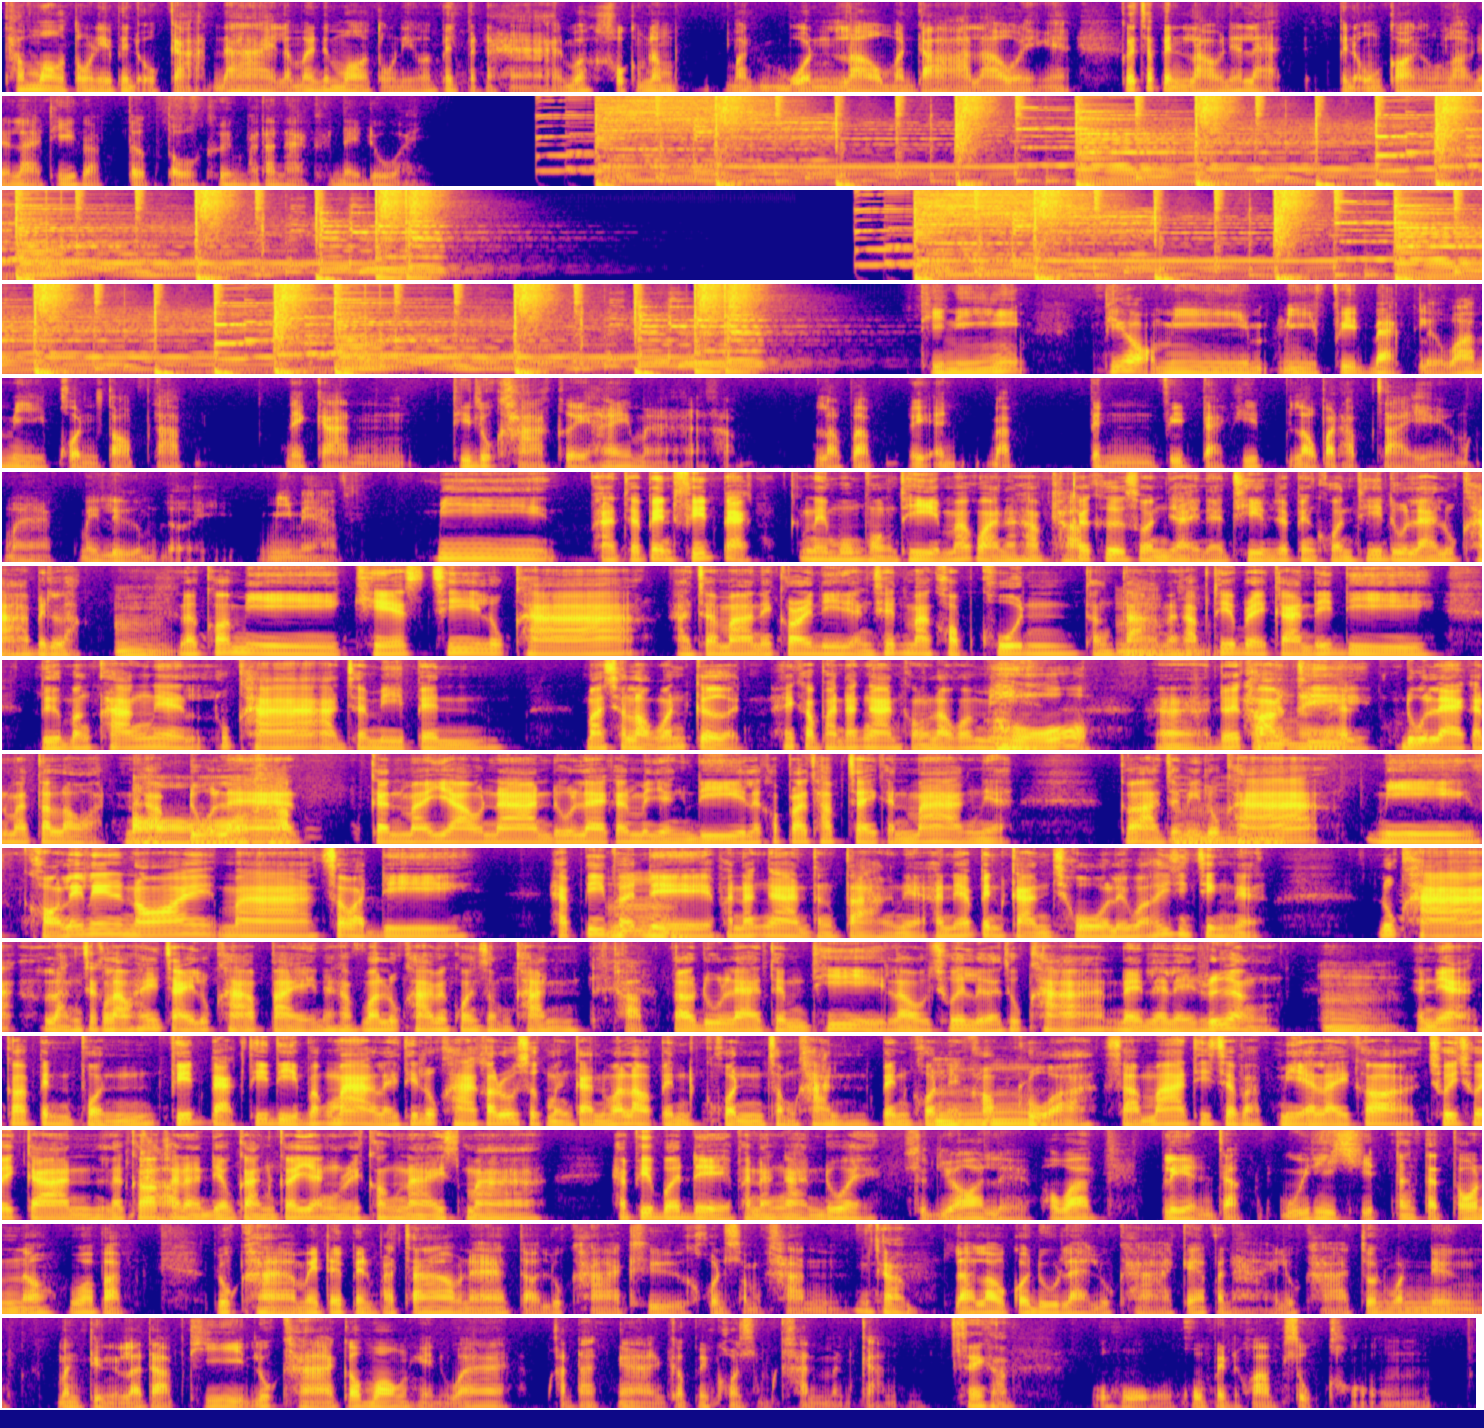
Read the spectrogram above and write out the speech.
ถ้ามองตรงนี้เป็นโอกาสได้ แล้วไม่ได้มองตรงนี้ว่าเป็นปัญหา ว่าเขากำลังมาบ่นเรามาด่าเราอย่างเงี้ย ก็จะเป็นเราเนี่ยแหละ เป็นองค์กรของเราเนี่ยแหละที่แบบเติบโตขึ้นพัฒนาขึ้นได้ด้วยทีนี้พี่อ๋อมีมี feedback หรือว่ามีผลตอบรับในการที่ลูกค้าเคยให้มาครับแล้วแบบเอ้ยแบบ เป็น feedback ที่เราประทับใจมาก ๆ ไม่ลืมเลยมีไหมครับ มีอาจจะเป็น feedback ในมุมของทีมมากกว่านะครับครับก็คือส่วนใหญ่เนี่ยทีมจะเป็นคนที่ดูแลลูกค้าเป็นหลักอืมแล้วก็มีเคสที่ลูกค้าอาจจะมาในกรณีอย่างเช่นมาขอบคุณต่างๆนะครับ ที่บริการได้ดี หรือบางครั้งเนี่ยลูกค้าอาจจะมีเป็นมาฉลองวันเกิดให้กับพนักงานของเราก็มีโอ้โหอ่าด้วยความทำยังไงที่ฮะดูแลกันมาตลอดนะครับอ๋อดูแลครับกันมายาวนาน ดูแลกันมาอย่างดี แล้วก็ประทับใจกันมากเนี่ย ก็อาจจะมีอืมลูกค้ามีของเล็กๆน้อยๆมาสวัสดีแฮปปี้เบ t ร์ a เดย์พนักงานต่างๆเนี่ยอันเนี้ยเป็นการโชว์เลยว่าเฮ้ยจริง ๆ เนี่ยลูกค้าหลังจากเราให้ใจลูกค้าไปนะครับ ว่าลูกค้าเป็นคนสำคัญครับเราดูแลเต็มที่เราช่วยเหลือลูกค้าในหลาย ๆ เรื่องอืมอันเนี้ยก็เป็นผลฟีดแบ็กที่ดีมาก ๆ เลยที่ลูกค้าก็รู้สึกเหมือนกันว่าเราเป็นคนสำคัญ เป็นคนในอืมครอบครัว สามารถที่จะแบบมีอะไรก็ช่วยๆกัน แล้วก็ครับขณะเดียวกันก็ยัง recognize มา Happy Birthday พนักงานด้วย สุดยอดเลย เพราะว่าเปลี่ยนจากวิธีคิดตั้งแต่ต้นเนาะว่าแบบลูกค้าไม่ได้เป็นพระเจ้านะ แต่ลูกค้าคือคนสำคัญครับแล้วเราก็ดูแลลูกค้าแก้ปัญหาให้ลูกค้าจนวันหนึ่ง มันถึงระดับที่ลูกค้าก็มองเห็นว่าพนักงานก็เป็นคนสำคัญเหมือนกัน ใช่ครับโอ้โห คงเป็นความสุขของ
